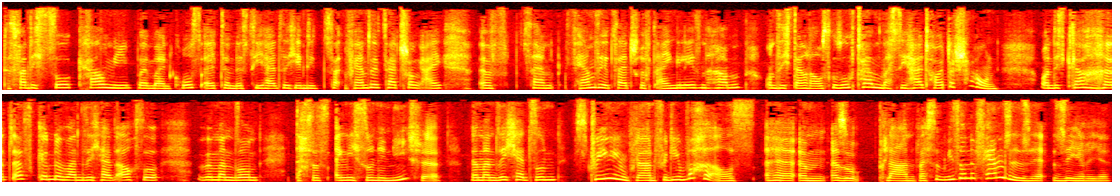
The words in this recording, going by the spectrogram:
Das fand ich so calmy bei meinen Großeltern, dass die halt sich in die Fernsehzeitschrift, äh, Fernsehzeitschrift eingelesen haben und sich dann rausgesucht haben, was sie halt heute schauen. Und ich glaube, das könnte man sich halt auch so, wenn man so ein, das ist eigentlich so eine Nische, wenn man sich halt so einen Streamingplan für die Woche aus, äh, ähm, also plant, weißt du, wie so eine Fernsehserie.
